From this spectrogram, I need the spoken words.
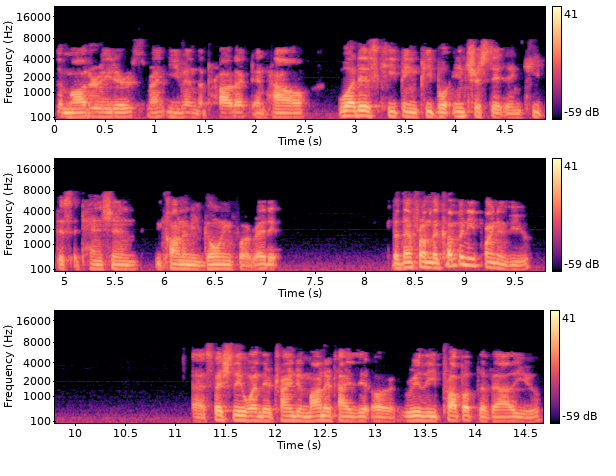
the moderators, right? Even the product and how, what is keeping people interested and keep this attention economy going for Reddit. But then from the company point of view, especially when they're trying to monetize it or really prop up the value,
